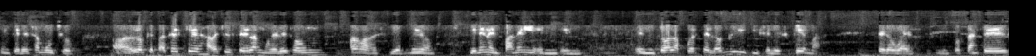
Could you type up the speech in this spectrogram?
me interesa mucho Ah, lo que pasa es que a veces ustedes las mujeres son ah, Dios mío tienen el pan en, en, en- en toda la puerta del horno y, y se les quema. Pero bueno lo importante es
